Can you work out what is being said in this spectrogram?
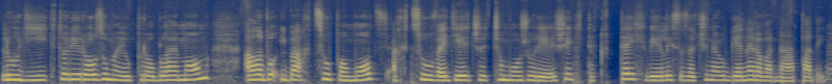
ľudí, ktorí rozumejú problémom alebo iba chcú pomôcť a chcú vedieť, že čo môžu riešiť, tak v tej chvíli sa začínajú generovať nápady. Mm.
